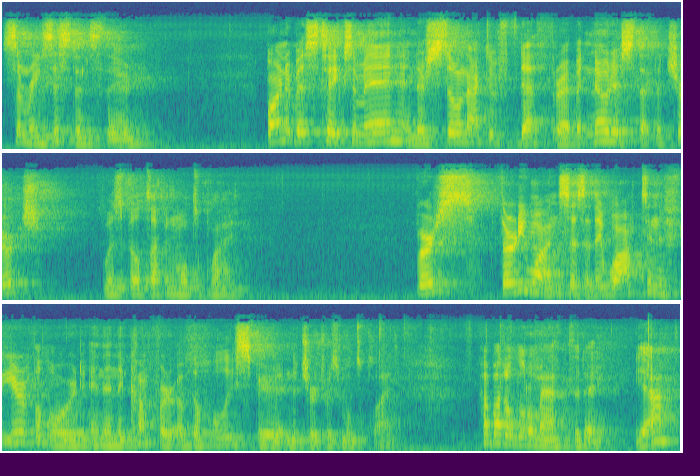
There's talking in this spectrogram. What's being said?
some resistance there. Barnabas takes him in, and there's still an active death threat. But notice that the church was built up and multiplied. Verse 31 says that they walked in the fear of the Lord and then the comfort of the Holy Spirit, and the church was multiplied. How about a little math today? Yeah?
